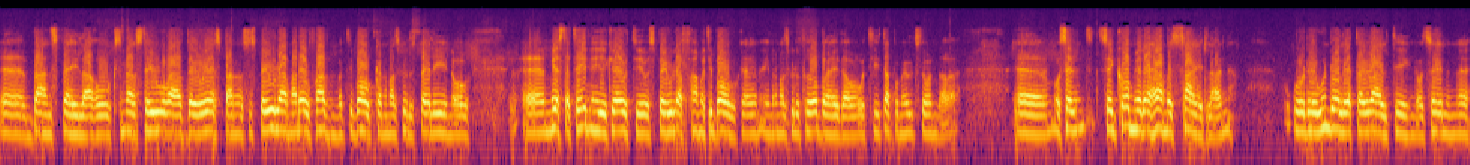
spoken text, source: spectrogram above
Eh, bandspelare och sådana här stora VHS-band och så spolade man då fram och tillbaka när man skulle spela in och eh, mesta tiden gick åt till att spola fram och tillbaka innan man skulle förbereda och titta på motståndare. Eh, och sen, sen kom ju det här med sideline och det underlättar ju allting och sen eh,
